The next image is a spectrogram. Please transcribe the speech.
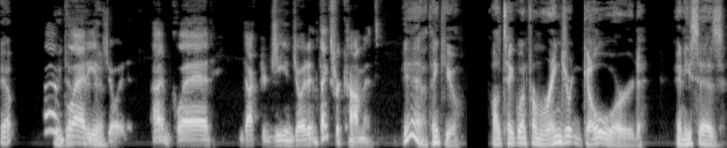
Yep. I'm We glad he did. enjoyed it. I'm glad Dr. G enjoyed it. And thanks for commenting. Yeah, thank you. I'll take one from Ranger Gord. And he says,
